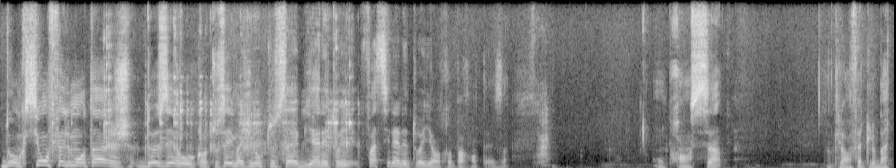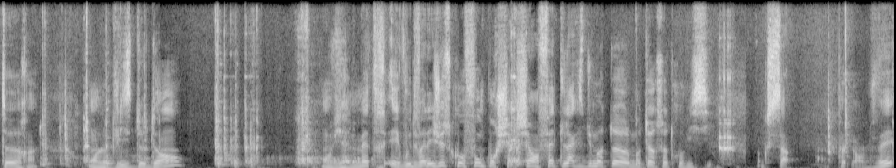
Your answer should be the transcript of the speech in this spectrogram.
Donc si on fait le montage de zéro, quand tout ça, imaginons que tout ça est bien nettoyé, facile à nettoyer entre parenthèses. On prend ça, donc là en fait le batteur, hein. on le glisse dedans, on vient le mettre et vous devez aller jusqu'au fond pour chercher en fait l'axe du moteur. Le moteur se trouve ici. Donc ça, on peut l'enlever.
